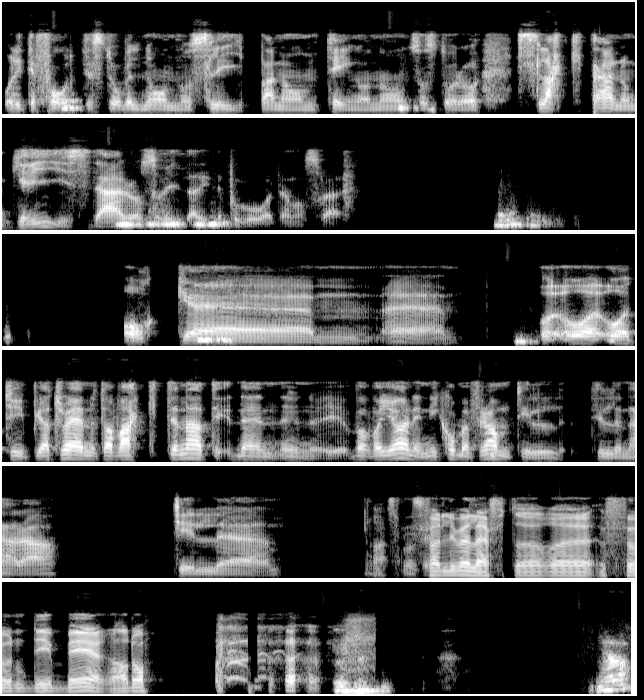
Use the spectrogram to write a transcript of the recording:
Och lite folk, det står väl någon och slipar någonting och någon som står och slaktar någon gris där och så vidare inne på gården och så där. Och eh, eh, och, och, och, typ, jag tror en av vakterna, den, vad, vad, gör ni? Ni kommer fram till, till den här, till... Eh, ja, följer väl efter uh, Fundibera då. ja.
